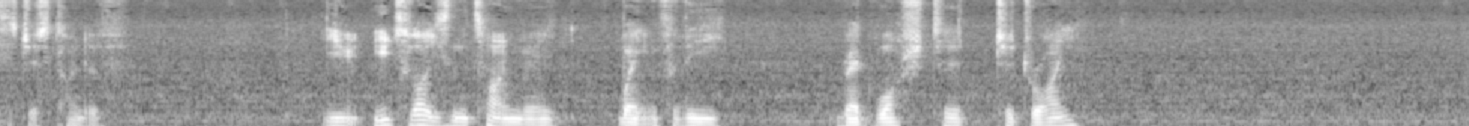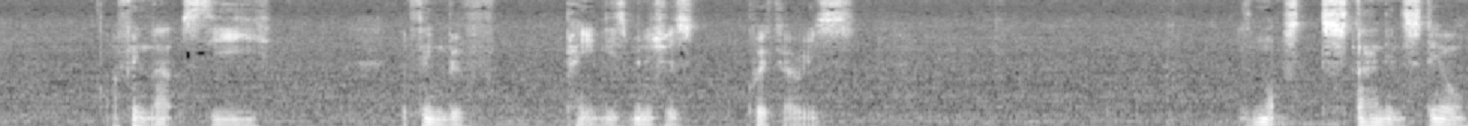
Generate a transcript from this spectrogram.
This is just kind of you utilizing the time we're waiting for the red wash to, to dry. I think that's the the thing with painting these miniatures quicker is is not standing still.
